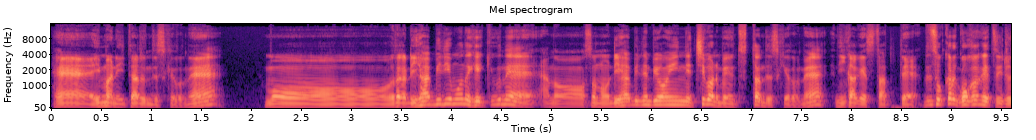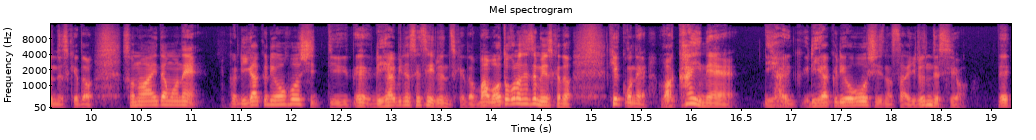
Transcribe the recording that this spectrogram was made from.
えー、今に至るんですけどね。もうだからリハビリもね結局ねあのそのリハビリの病院ね千葉の病院に移ったんですけどね。2ヶ月経って。でそこから5ヶ月いるんですけどその間もね理学療法士っていう、ね、リハビリの先生いるんですけどまあ男の先生もいるんですけど結構ね若いね理学療法士のさいるんですよ。で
